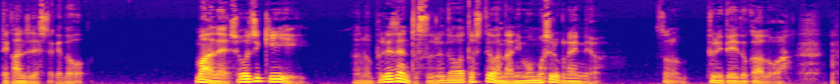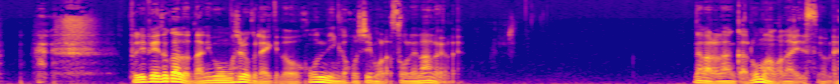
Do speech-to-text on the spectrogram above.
て感じでしたけど、まあね、正直、あの、プレゼントする側としては何も面白くないんだよ。その、プリペイドカードは。プリペイドカードは何も面白くないけど、本人が欲しいものはそれなのよね。だからなんかロマンはないですよね。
